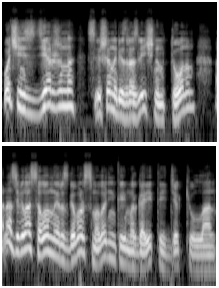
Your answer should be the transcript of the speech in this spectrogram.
Очень сдержанно, совершенно безразличным тоном, она завела салонный разговор с молоденькой Маргаритой Дёкюлан.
